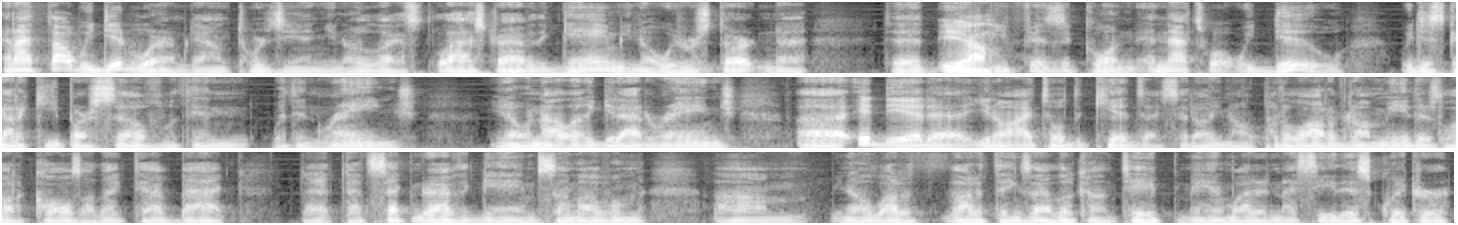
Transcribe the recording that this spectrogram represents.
and I thought we did wear them down towards the end. You know, last last drive of the game, you know, we were starting to to, to Yeah. be physical, and, and that's what we do. We just got to keep ourselves within within range, you know, and not let it get out of range. Uh, it did. Uh, you know, I told the kids, I said, oh, you know, put a lot of it on me. There's a lot of calls I'd like to have back. That, that second drive of the game, some of them, um, you know, a lot of a lot of things I look on tape. Man, why didn't I see this quicker?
